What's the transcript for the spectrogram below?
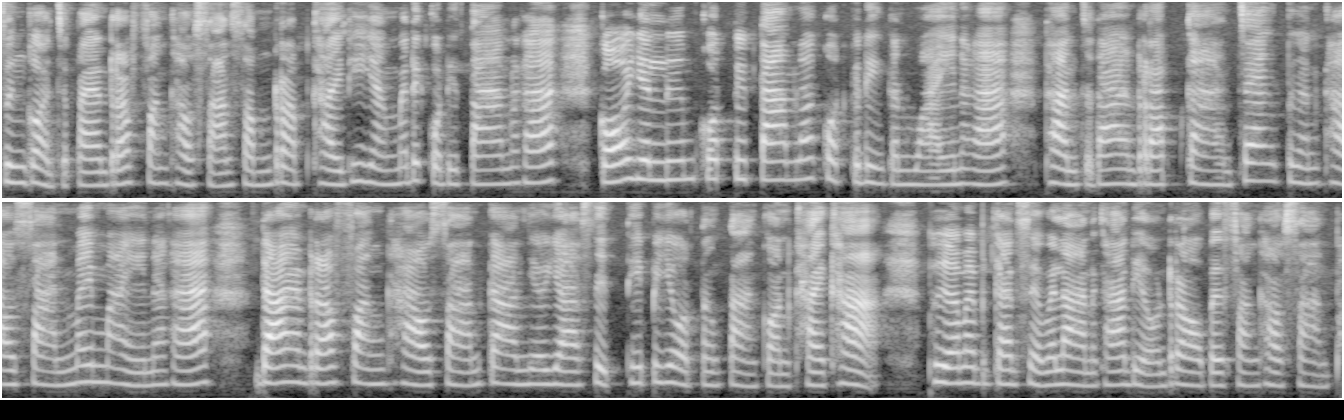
ซึ่งก่อนจะไปรับฟังข่าวสารสำหรับใครที่ยังไม่ได้กดติดตามนะคะ ก็อย่าลืมกดติดตามและกดกระดิ่งกันไว้นะคะ ท่านจะได้รับการแจ้งเตือนข่าวสารใหม่ๆนะคะ ได้รับฟังข่าวสารการเยียวยาสิทธิประโยชน์ต่างๆ ก่อนใครค่ะ เพื่อไม่เป็นการเสียเวลานะคะ เดี๋ยวเราไปฟังข่าวสารพ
